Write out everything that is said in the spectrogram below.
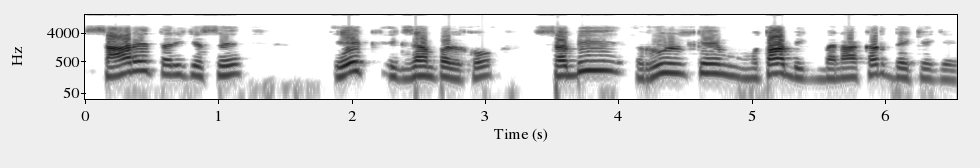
सारे तरीके से, एक एग्ज़ाम्पल को सभी रूल के मुताबिक बनाकर देखेंगे।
